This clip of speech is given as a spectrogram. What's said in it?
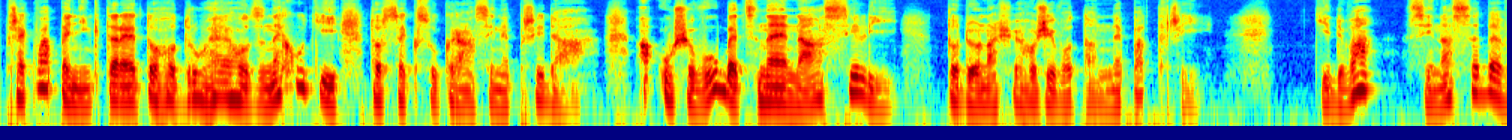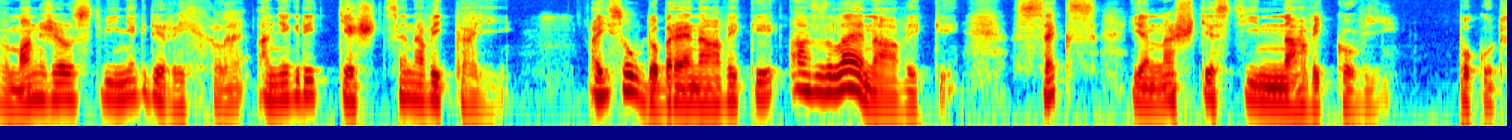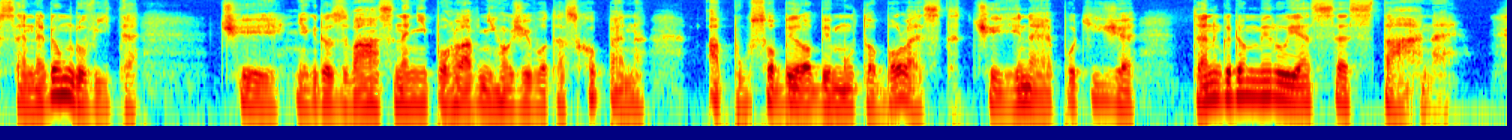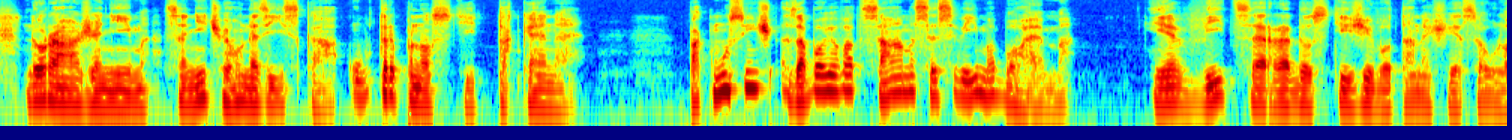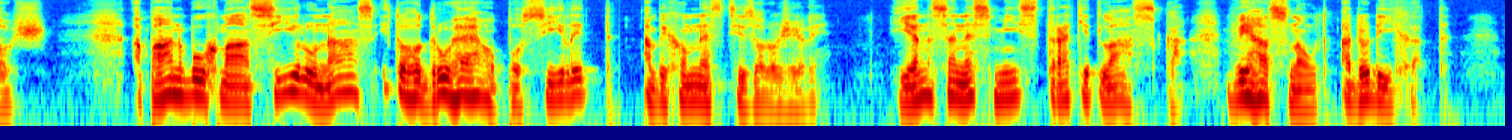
Překvapení, které toho druhého znechutí, to sexu krásy nepřidá. A už vůbec ne násilí, to do našeho života nepatří. Ti dva si na sebe v manželství někdy rychle a někdy těžce navykají. A jsou dobré návyky a zlé návyky. Sex je naštěstí návykový. Pokud se nedomluvíte, či někdo z vás není pohlavního života schopen a působilo by mu to bolest či jiné potíže, ten, kdo miluje, se stáhne. Dorážením se ničeho nezíská, útrpnosti také ne. Pak musíš zabojovat sám se svým Bohem. Je více radosti života, než je soulož. A pán Bůh má sílu nás i toho druhého posílit, abychom nescizoložili. Jen se nesmí ztratit láska, vyhasnout a dodýchat.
